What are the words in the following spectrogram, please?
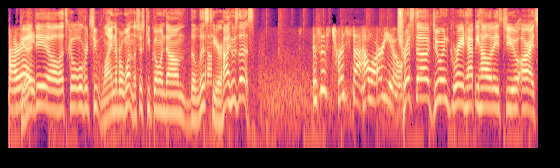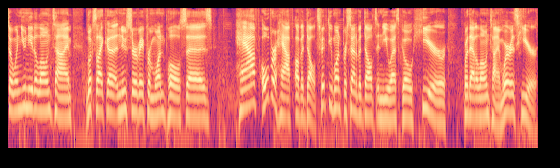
All right. Good deal. Let's go over to line number one. Let's just keep going down the list here. Hi, who's this? This is Trista. How are you? Trista, doing great. Happy holidays to you. All right, so when you need alone time, looks like a new survey from OnePoll says half, over half of adults, 51% of adults in the U.S. go here for that alone time. Where is here?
